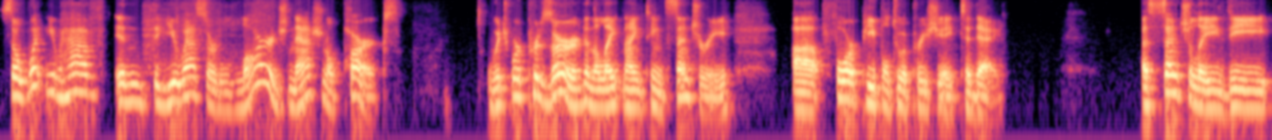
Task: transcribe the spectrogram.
So, what you have in the US are large national parks, which were preserved in the late 19th century uh, for people to appreciate today. Essentially, the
